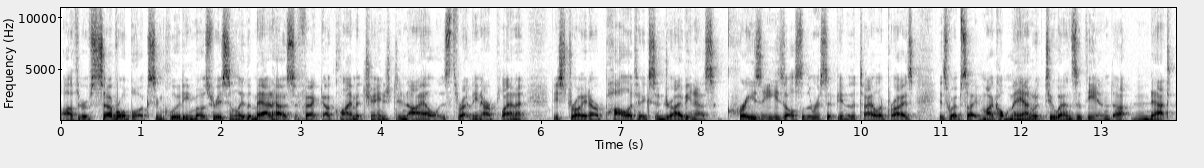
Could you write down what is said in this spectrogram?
author of several books, including most recently The Madhouse Effect How Climate Change Denial is Threatening Our Planet, Destroying Our Politics, and Driving Us Crazy. He's also the recipient of the Tyler Prize. His website, Michael Mann, with two N's at the end, uh, net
